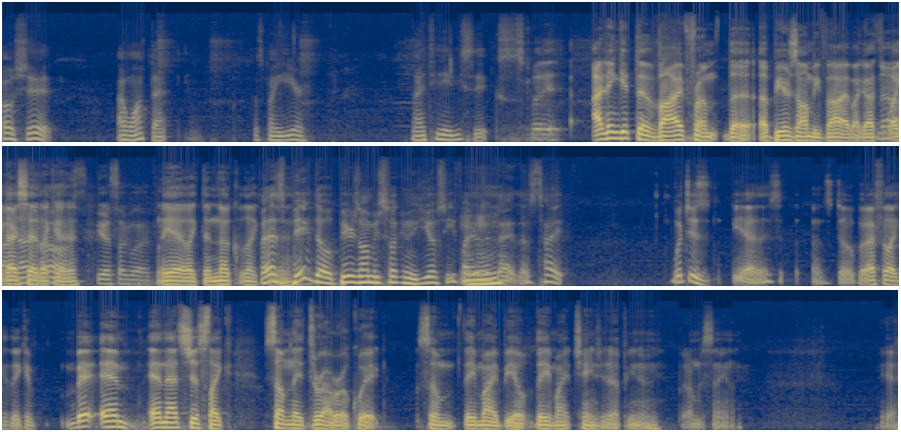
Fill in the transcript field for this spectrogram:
Oh shit, I want that. That's my year. 1986. But it, I didn't get the vibe from the a Beer Zombie vibe. I got No, like I not said at like all. a beer thug life. yeah like the knuckle like But that's the- big though. Beer zombies fucking UFC fighters Mhm. like that. That's tight. which is yeah that's that's dope. But I feel like they could but, and and that's just like something they threw out real quick. So they might be able, they might change it up, you know. But I'm just saying like yeah,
